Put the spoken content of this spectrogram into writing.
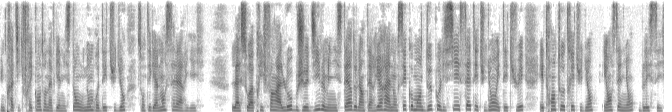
une pratique fréquente en Afghanistan où nombre d'étudiants sont également salariés. L'assaut a pris fin à l'aube jeudi. Le ministère de l'Intérieur a annoncé moins deux policiers et sept étudiants ont été tués et trente autres étudiants et enseignants blessés.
